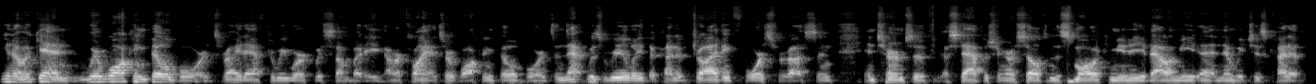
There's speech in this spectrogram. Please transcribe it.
you know again we're walking billboards right after we work with somebody our clients are walking billboards and that was really the kind of driving force for us in in terms of establishing ourselves in the smaller community of alameda and then we just kind of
